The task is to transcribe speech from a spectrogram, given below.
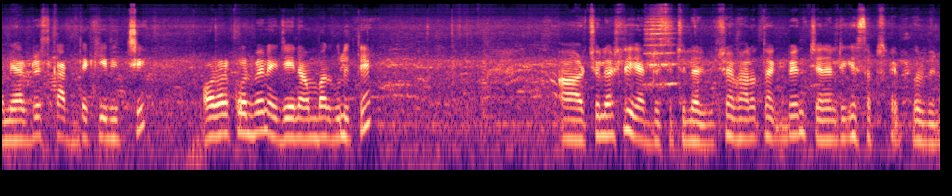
আমি অ্যাড্রেস কার্ড দেখিয়ে দিচ্ছি। অর্ডার করবেন এই যে নাম্বারগুলিতে। আর চলে আসলে এই অ্যাড্রেসে চলে আসবেন। সবাই ভালো থাকবেন চ্যানেলটিকে সাবস্ক্রাইব করবেন।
